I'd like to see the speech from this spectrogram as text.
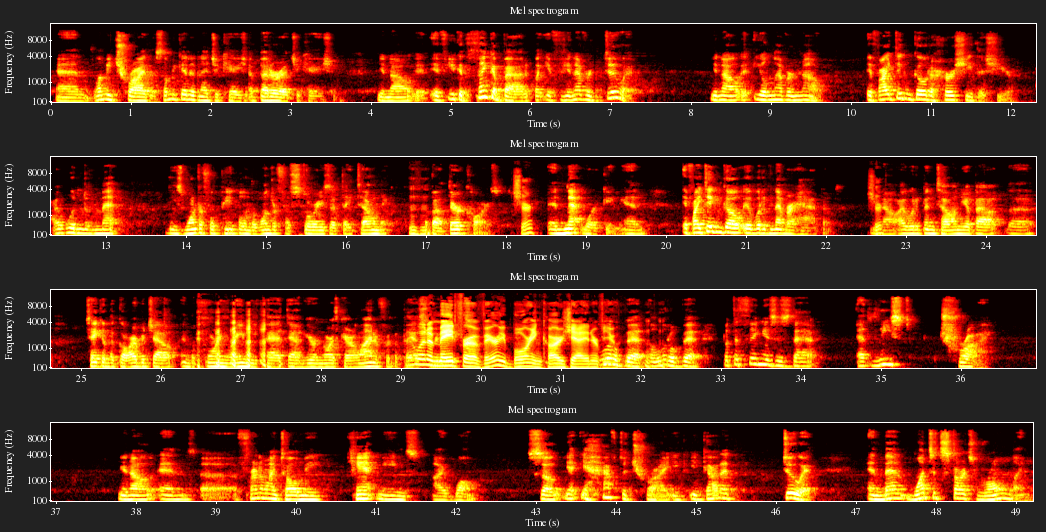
and let me try this. Let me get an education, a better education. You know, if you could think about it, but if you never do it, you know, it, you'll never know. If I didn't go to Hershey this year, I wouldn't have met these wonderful people and the wonderful stories that they tell me about their cars Sure. and networking. And if I didn't go, it would have never happened. Sure. You know, I would have been telling you about uh, taking the garbage out in the pouring rain we've had down here in North Carolina for the past. That would have made for a very boring Cars Yeah a little interview. bit, a little bit. But the thing is, is that at least try. You know, and uh, a friend of mine told me, "Can't means I won't." So yeah, you have to try. You, you got to do it, and then once it starts rolling,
